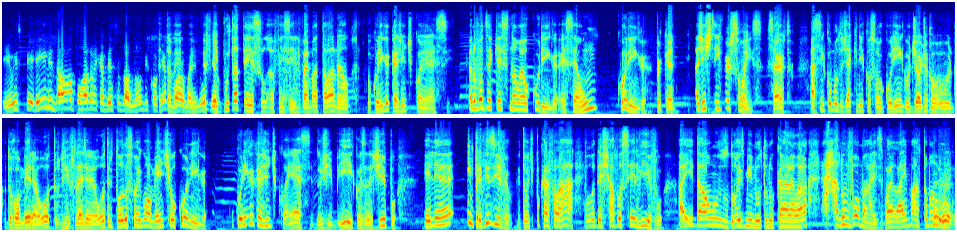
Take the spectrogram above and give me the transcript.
Eu esperei ele dar uma porrada na cabeça do anão de Eu qualquer forma, mas não Eu fiquei deu. puta tenso lá. Eu pensei, ele vai matar o anão. O Coringa que a gente conhece. Eu não vou dizer que esse não é o Coringa. Esse é um Coringa. Porque a gente tem versões, certo? Assim como o do Jack Nicholson é o Coringa, o George o do Romero é outro, o do Heath Ledger é outro, e todos são igualmente o Coringa. O Coringa que a gente conhece, do gibi, coisa do tipo, ele é imprevisível. Então, tipo, o cara fala, ah, vou deixar você vivo. Aí dá uns dois minutos no cara lá, ah, não vou mais. Vai lá e mata o maluco.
